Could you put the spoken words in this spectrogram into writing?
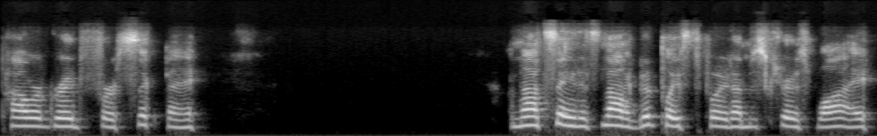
power grid for sickbay? I'm not saying it's not a good place to put it. I'm just curious why.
